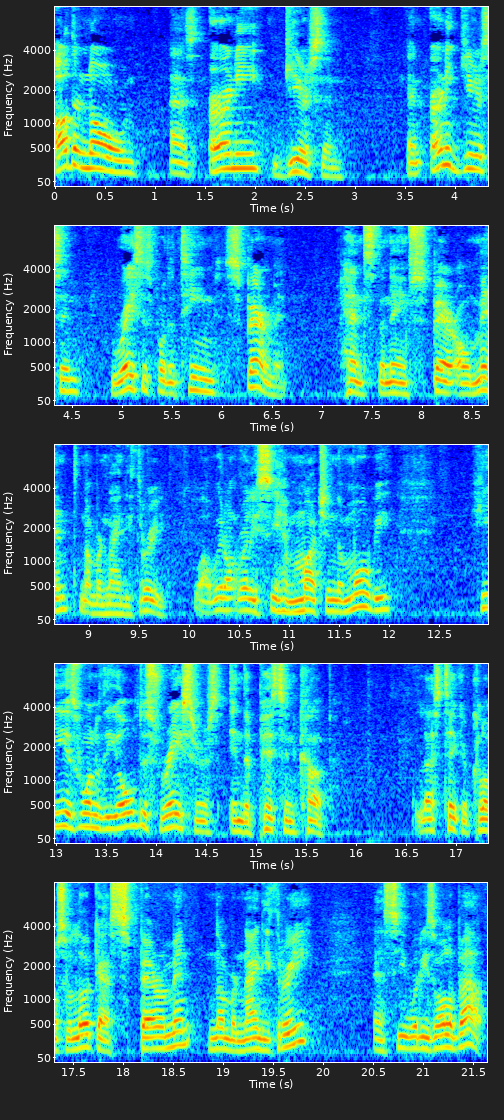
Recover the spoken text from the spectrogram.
other known as Ernie Gearson. And Ernie Gearson races for the team Spearmint, hence the name Spare O Mint number 93. While we don't really see him much in the movie, he is one of the oldest racers in the Piston Cup. Let's take a closer look at Spearmint number 93 and see what he's all about.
